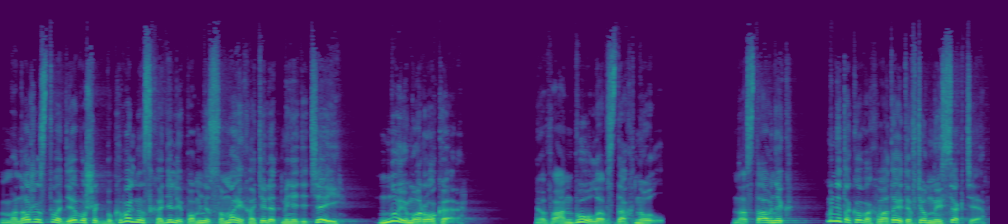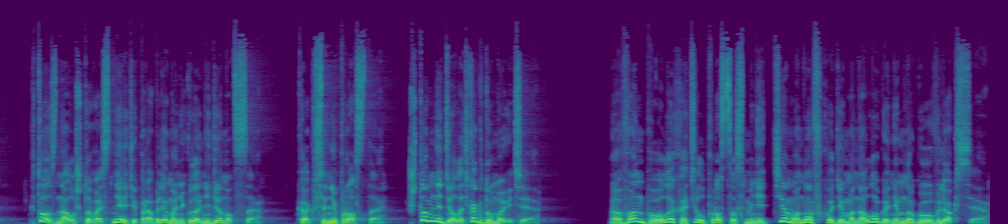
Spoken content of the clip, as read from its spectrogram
Множество девушек буквально сходили по мне с ума и хотели от меня детей. Ну и Марокко». Ван Буэлэ вздохнул. «Наставник, мне такого хватает и в темной секте. Кто знал, что во сне эти проблемы никуда не денутся? Как все непросто. Что мне делать, как думаете?» Ван Буэлэ хотел просто сменить тему, но в ходе монолога немного увлёкся.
